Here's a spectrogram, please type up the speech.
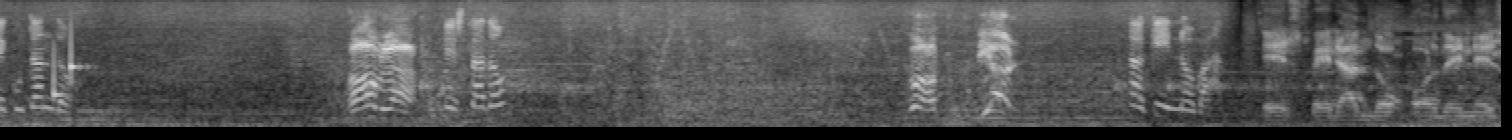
Ejecutando. ¡Habla! Estado. ¡Acción! Aquí Nova. Esperando órdenes.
